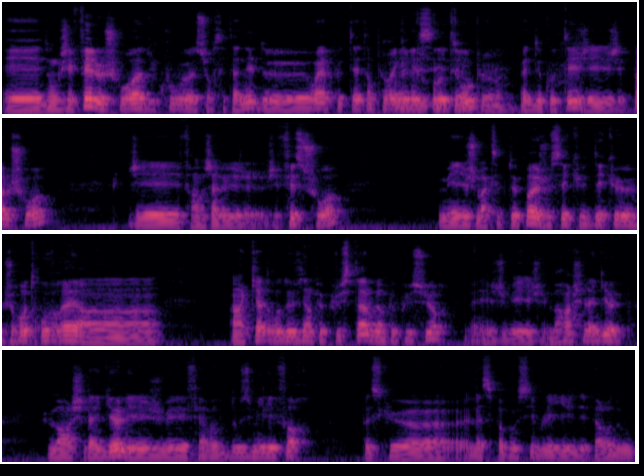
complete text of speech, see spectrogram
Et donc j'ai fait le choix du coup euh, sur cette année de ouais peut-être un peu régresser et tout peu, ouais. mettre de côté, j'ai pas le choix. Enfin j'ai fait ce choix mais je m'accepte pas et je sais que dès que je retrouverai un un cadre de vie un peu plus stable, un peu plus sûr, ben, je vais je vais m'arracher la gueule. Je vais m'arracher la gueule et je vais faire 12 000 efforts parce que euh, là c'est pas possible il y a eu des périodes où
